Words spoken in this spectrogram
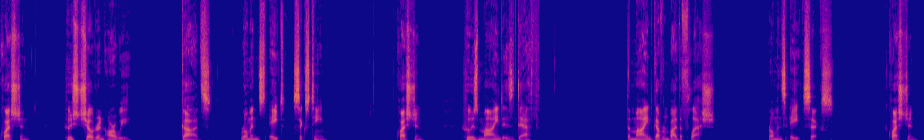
Question: Whose children are we? God's. Romans 8:16. Question: Whose mind is death? The mind governed by the flesh. Romans 8:6. Question:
